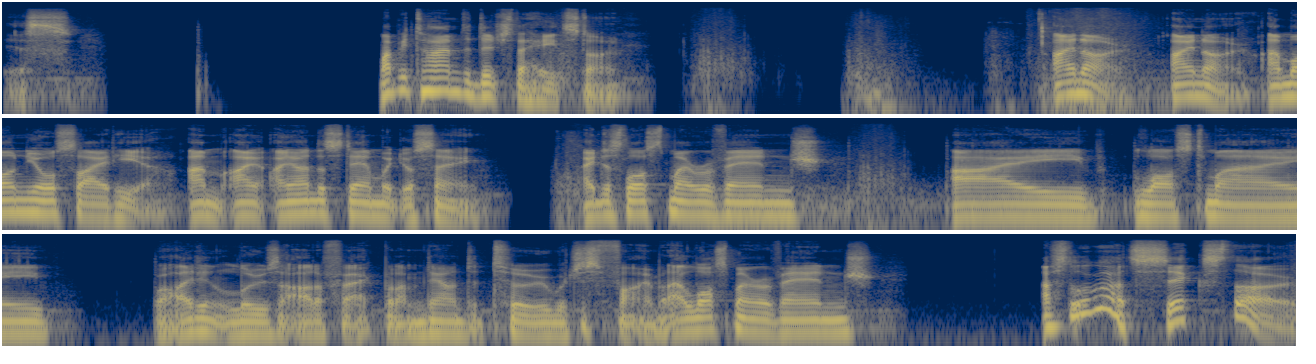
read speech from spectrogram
Yes. Might be time to ditch the hate stone. I know, I know. I'm on your side here. I'm. I, I understand what you're saying. I just lost my revenge. I lost my well, I didn't lose artifact, but I'm down to two, which is fine. But I lost my revenge. I've still got six though,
